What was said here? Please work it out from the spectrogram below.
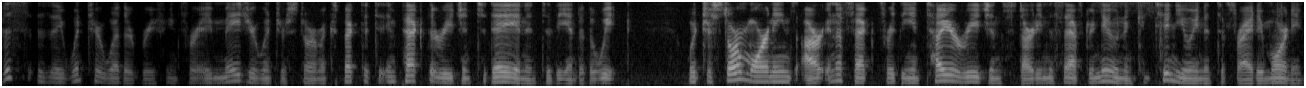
This is a winter weather briefing for a major winter storm expected to impact the region today and into the end of the week. Winter storm warnings are in effect for the entire region starting this afternoon and continuing into Friday morning.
